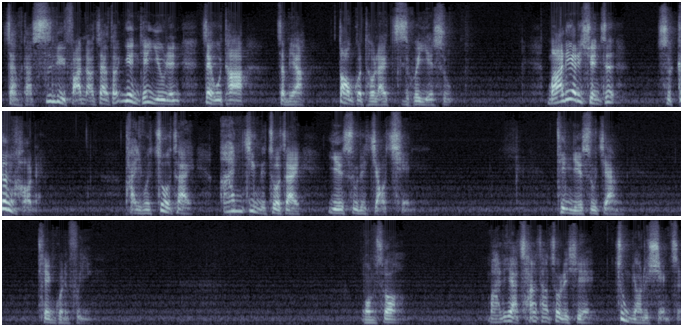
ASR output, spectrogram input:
在乎他思虑烦恼，在乎他怨天尤人，在乎他怎么样倒过头来指挥耶稣。玛利亚的选择是更好的，他因为坐在安静的坐在耶稣的脚前。听耶稣讲天国的福音，我们说，玛利亚常常做了一些重要的选择。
